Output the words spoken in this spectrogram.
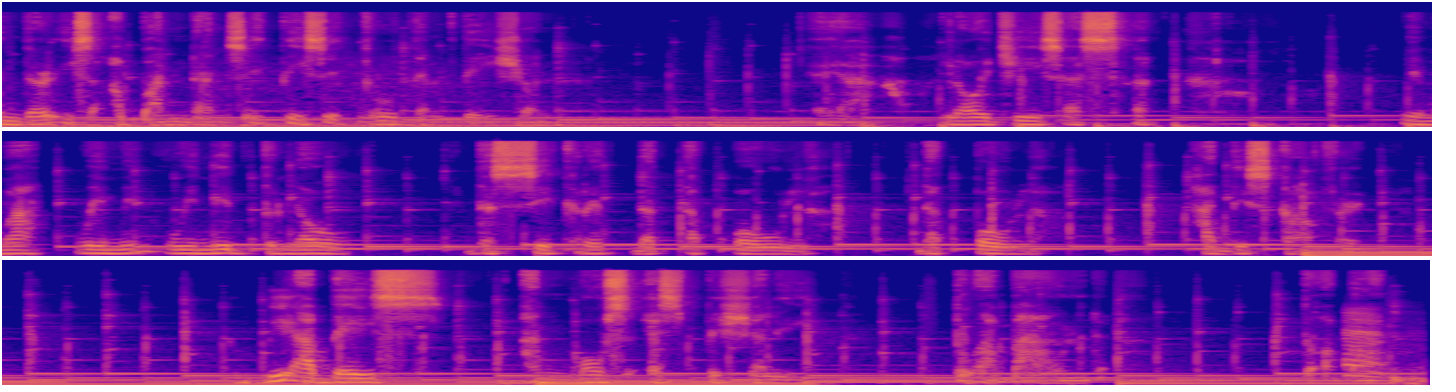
When there is abundance, it is a true temptation. Kaya, Lord Jesus, we ma we we need to know the secret that the Paul that Paul had discovered. Be a base and most especially to abound. To abound.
